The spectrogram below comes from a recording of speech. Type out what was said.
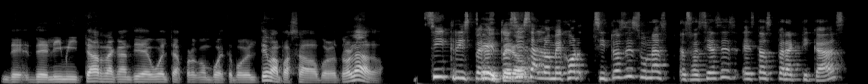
de, de limitar la cantidad de vueltas por compuesto, porque el tema pasaba por otro lado. Sí, Cris, pero Sí, entonces pero- a lo mejor, si tú haces unas, o sea, si haces estas prácticas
